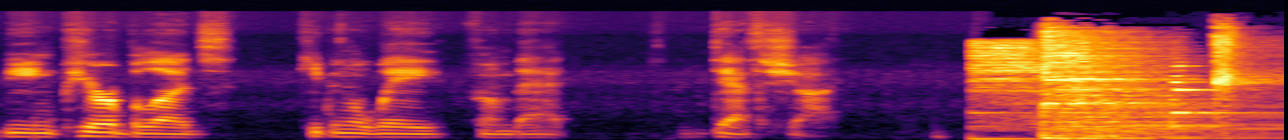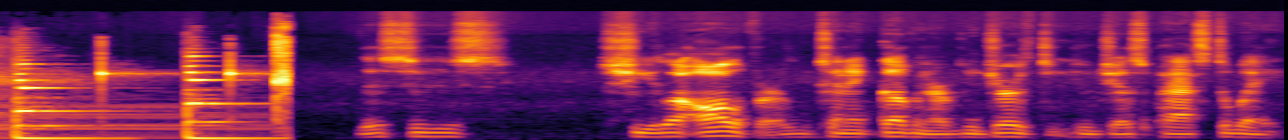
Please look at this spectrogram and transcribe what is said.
being pure bloods, keeping away from that death shot. This is Sheila Oliver, Lieutenant Governor of New Jersey, who just passed away.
